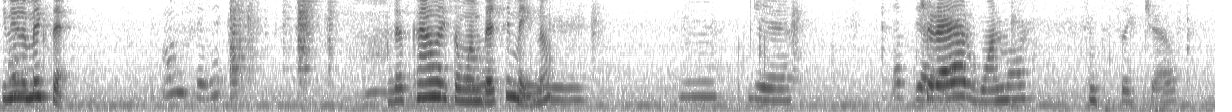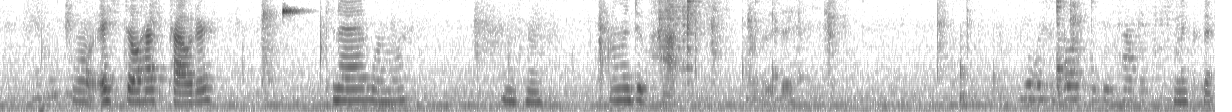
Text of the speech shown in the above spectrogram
You need to mix it. I want to feel it. That's kind of like the one Betsy made, no? Mm, yeah. Should I add one more? Since it's like gel. Well, it still has powder. Can I add one more? Mm-hmm. I'm gonna do half of this. You were supposed to do half a Mix it.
